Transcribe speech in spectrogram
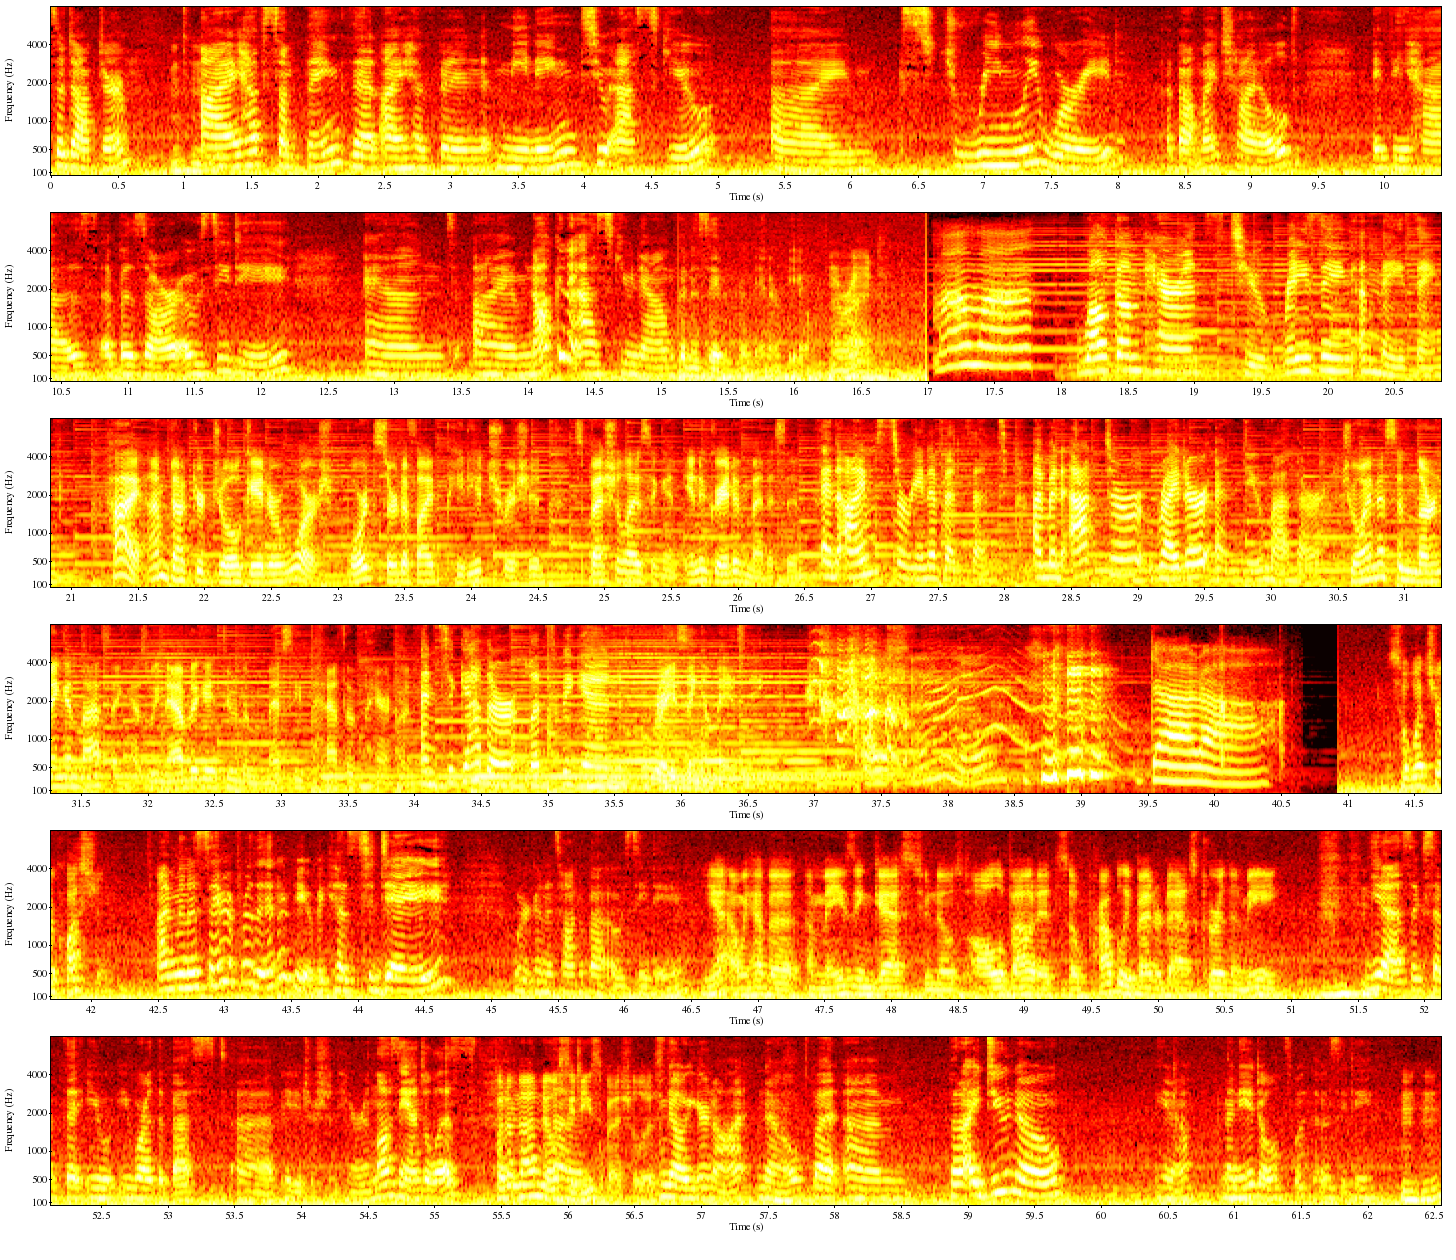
So, doctor, Mhm. I have something that I have been meaning to ask you. I'm extremely worried about my child if he has a bizarre OCD, and I'm not going to ask you now. I'm going to save it for the interview. All right. Mama. Welcome, parents, to Raising Amazing. Hi, I'm Dr. Joel Gator Warsh, board certified pediatrician specializing in integrative medicine. And I'm Serena Vincent. I'm an actor, writer, and new mother. Join us in learning and laughing as we navigate through the messy path of parenthood. And together, let's begin Raising Amazing. I don't know. Dada. So, what's your question? I'm going to save it for the interview because today we're going to talk about OCD. Yeah, we have an amazing guest who knows all about it, so probably better to ask her than me. yes, except that you you are the best uh, pediatrician here in Los Angeles. But I'm not an OCD Um, specialist. No, you're not. No, but um, but I do know, you know, many adults with OCD, Mm-hmm.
